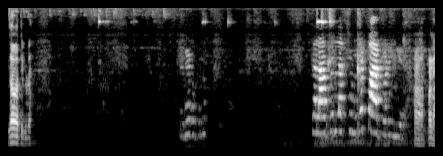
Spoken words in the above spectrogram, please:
जावा तिकडे. चला आपण लक्ष्मीच्या पाय पडून घेऊया. हा पडा.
